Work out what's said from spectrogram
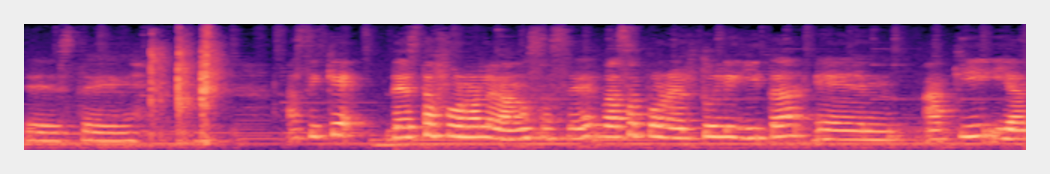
Este, así que de esta forma le vamos a hacer. Vas a poner tu liguita en aquí y ya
